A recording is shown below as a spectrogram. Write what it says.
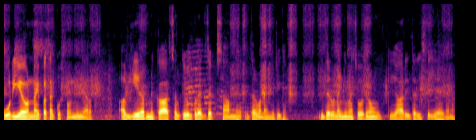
हो रही है और ना ही पता कुछ समझ नहीं आ रहा। अब ये अपने कार चल के बिल्कुल एग्जैक्ट सामने इधर बनाएँगे, ठीक है? इधर बनाएँगे, मैं सोच रहा हूँ कि यार इधर ही सही रहेगा ना।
